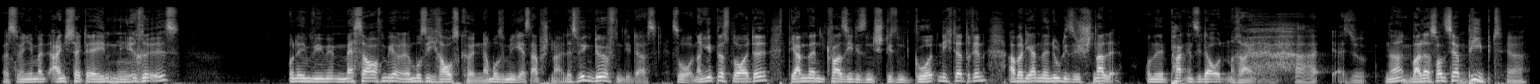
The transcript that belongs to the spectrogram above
Weißt du, wenn jemand einsteigt, der Mhm. hinten irre ist, und irgendwie mit dem Messer auf mich, dann muss ich raus können, dann muss ich mich erst abschnallen. Deswegen dürfen die das. So, und dann gibt es Leute, die haben dann quasi diesen, diesen Gurt nicht da drin, aber die haben dann nur diese Schnalle und den packen sie da unten rein, Also, ne? weil das sonst ja piept. ja.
